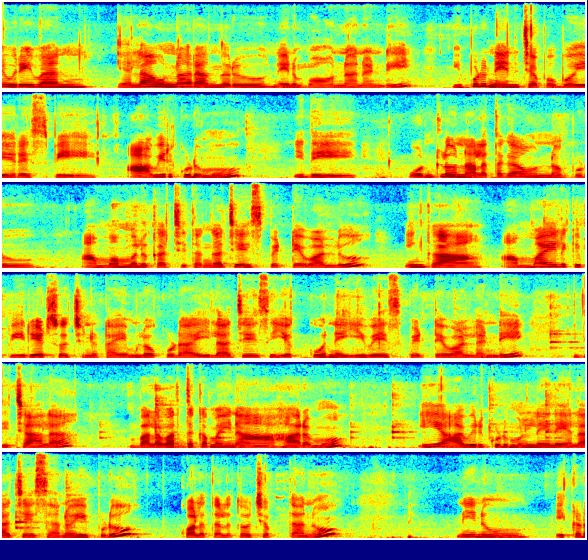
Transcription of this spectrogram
ఎవ్రీవన్ ఎలా ఉన్నారు అందరూ? నేను బాగున్నానండి. ఇప్పుడు నేను చెప్పబోయే రెసిపీ ఆవిరి కుడుము. ఇది ఒంట్లో నలతగా ఉన్నప్పుడు అమ్మమ్మలు ఖచ్చితంగా చేసి పెట్టేవాళ్ళు. ఇంకా అమ్మాయిలకి పీరియడ్స్ వచ్చిన టైంలో కూడా ఇలా చేసి ఎక్కువ నెయ్యి వేసి పెట్టేవాళ్ళండి. ఇది చాలా బలవర్ధకమైన ఆహారము. ఈ ఆవిరి కుడుములు నేను ఎలా చేశానో ఇప్పుడు కొలతలతో చెప్తాను. నేను ఇక్కడ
